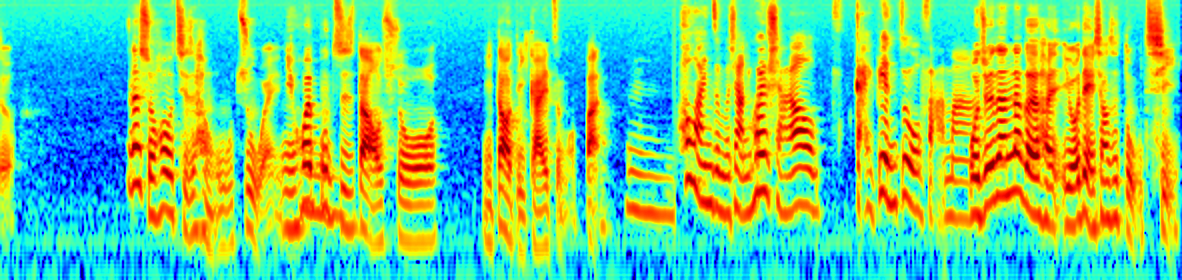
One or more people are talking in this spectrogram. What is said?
的？那时候其实很无助，哎，你会不知道说。你到底该怎么办？嗯，后来你怎么想？你会想要改变做法吗？我觉得那个很有点像是赌气，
